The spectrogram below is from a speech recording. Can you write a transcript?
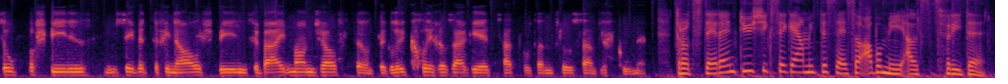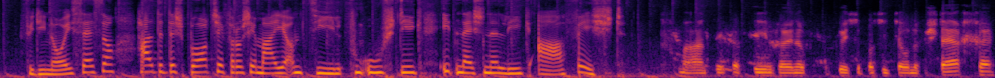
super Spiel im siebten Finalspiel für beide Mannschaften. Und der Glückliche, sage ich jetzt, hat dann schlussendlich gewonnen. Trotz dieser Enttäuschung sehr er mit der Saison aber mehr als zufrieden. Für die neue Saison hält der Sportchef Roger Meyer am Ziel vom Aufstieg in die National League A fest. Wir haben sich das Team können auf gewissen Positionen verstärken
